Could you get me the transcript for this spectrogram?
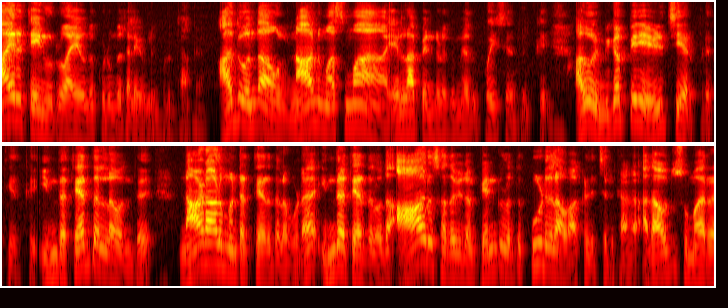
ஆயிரத்தி ஐநூறு ரூபாயை வந்து குடும்ப தலைவர்களுக்கு கொடுத்தாங்க. அது வந்து அவங்க நாலு மாசமா எல்லா பெண்களுக்குமே அது போய் சேர்ந்துருக்கு. அது ஒரு மிகப்பெரிய எழுச்சி ஏற்படுத்தியிருக்கு. இந்த தேர்தலில் வந்து நாடாளுமன்ற தேர்தலை விட இந்த தேர்தலில் வந்து ஆறு சதவீதம் பெண்கள் வந்து கூடுதலாக வாக்களிச்சிருக்காங்க. அதாவது சுமார்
